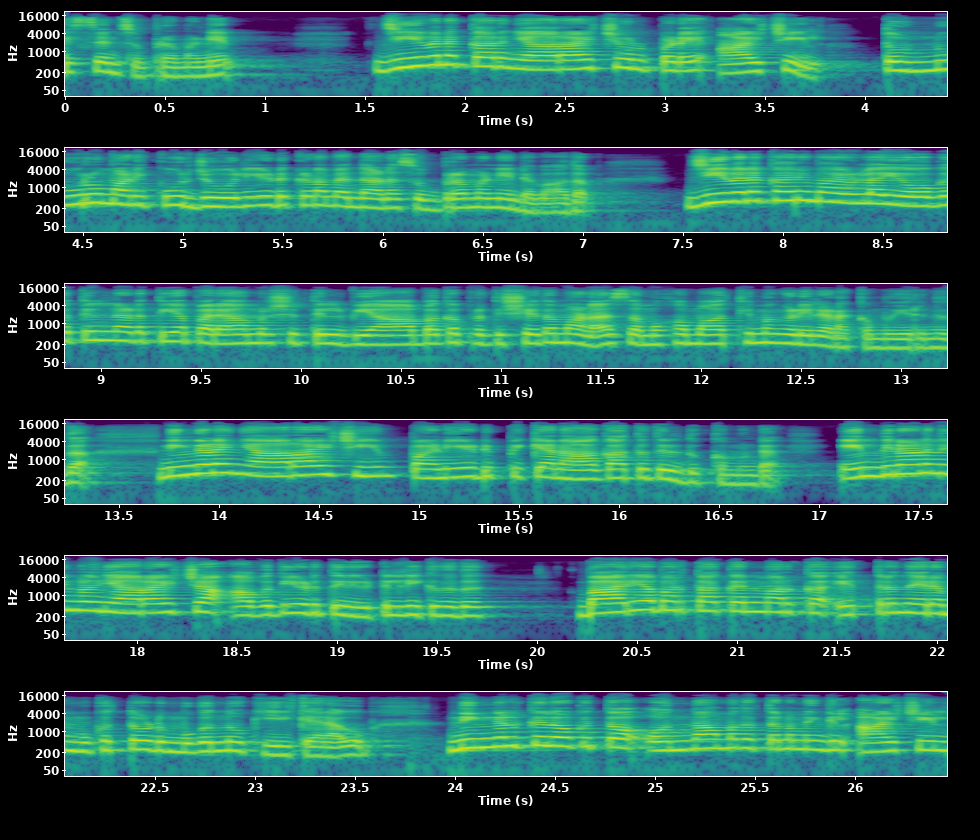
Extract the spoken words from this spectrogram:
S N Subrahmanyan. ജീവനക്കാർ ഞായറാഴ്ച ഉൾപ്പെടെ ആഴ്ചയിൽ തൊണ്ണൂറ് മണിക്കൂർ ജോലിയെടുക്കണമെന്നാണ് സുബ്രഹ്മണ്യന്റെ വാദം. ജീവനക്കാരുമായുള്ള യോഗത്തിൽ നടത്തിയ പരാമർശത്തിൽ വ്യാപക പ്രതിഷേധമാണ് സമൂഹ മാധ്യമങ്ങളിലടക്കം ഉയരുന്നത്. നിങ്ങളെ ഞായറാഴ്ചയും പണിയെടുപ്പിക്കാനാകാത്തതിൽ ദുഃഖമുണ്ട്. എന്തിനാണ് നിങ്ങൾ ഞായറാഴ്ച അവധിയെടുത്ത് വീട്ടിലിരിക്കുന്നത്? ഭാര്യ ഭർത്താക്കന്മാർക്ക് എത്ര നേരം മുഖത്തോട് മുഖം നോക്കിയിരിക്കാനാകും? നിങ്ങൾക്ക് ലോകത്ത് ഒന്നാമതെത്തണമെങ്കിൽ ആഴ്ചയിൽ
